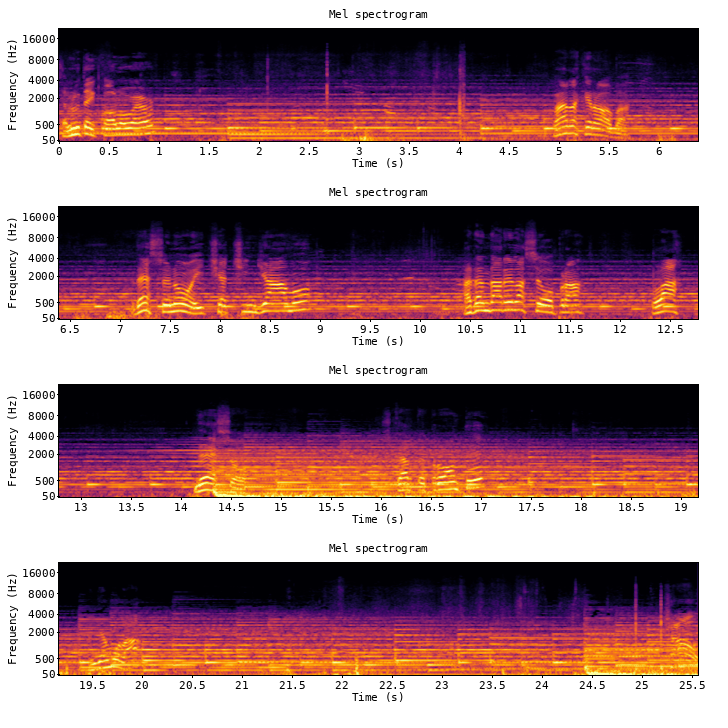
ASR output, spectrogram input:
Saluta i follower. Guarda che roba. Adesso noi ci accingiamo ad andare là sopra. Là. Adesso. Scarpe pronte. Andiamo là. Ciao.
